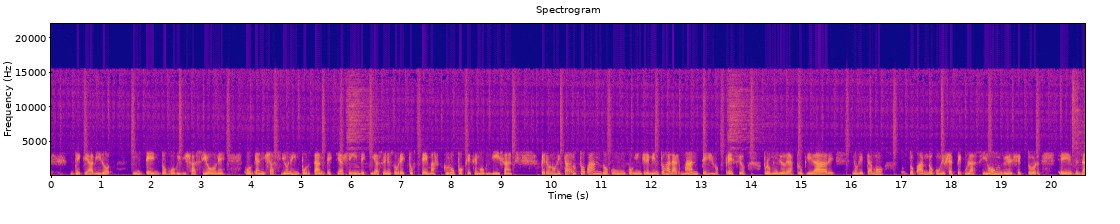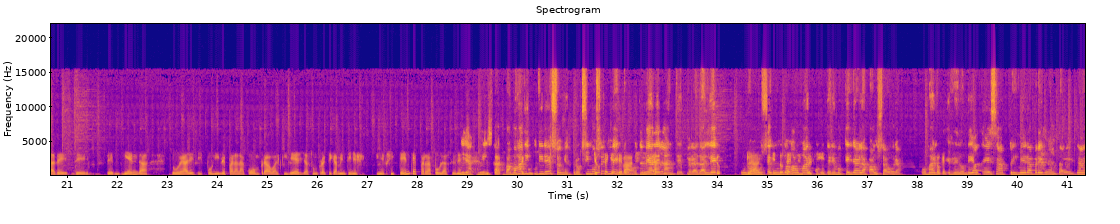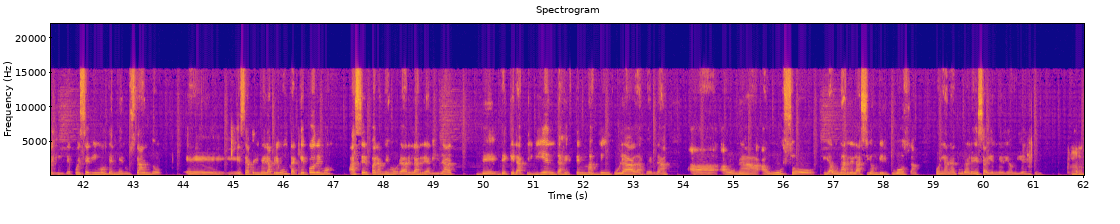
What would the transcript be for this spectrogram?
que ha habido intentos, movilizaciones, organizaciones importantes que hacen investigaciones sobre estos temas, grupos que se movilizan, pero nos estamos topando con, con incrementos alarmantes en los precios promedio de las propiedades, nos estamos topando con esa especulación en el sector eh, verdad de, de, de vivienda lugares disponibles para la compra o alquiler ya son prácticamente inexistentes para las poblaciones. Mira, vamos a discutir eso en el próximo segmento, no te me adelantes, para darle unos segundos a Omar, pues porque tenemos que ir a la pausa ahora. Omar, redondeate esa primera pregunta, ¿verdad? Y después seguimos desmenuzando eh, esa primera pregunta. ¿Qué podemos hacer para mejorar la realidad de, que las viviendas estén más vinculadas, ¿verdad? A, una, a un uso y a una relación virtuosa con la naturaleza y el medio ambiente. Claro.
